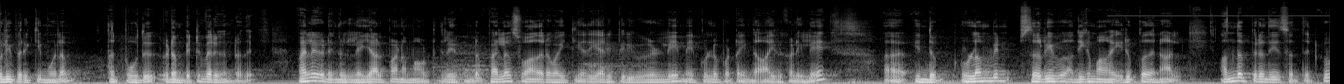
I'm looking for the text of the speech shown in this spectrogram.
ஒலிபெருக்கி மூலம் தற்போது இடம்பெற்று வருகின்றது. பல இடங்களில் யாழ்ப்பாண மாவட்டத்தில் இருக்கின்ற பல சுகாதார வைத்திய அதிகாரி பிரிவுகளிலே மேற்கொள்ளப்பட்ட இந்த ஆய்வுகளிலே இந்த உழம்பின் செறிவு அதிகமாக இருப்பதனால் அந்த பிரதேசத்திற்கு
